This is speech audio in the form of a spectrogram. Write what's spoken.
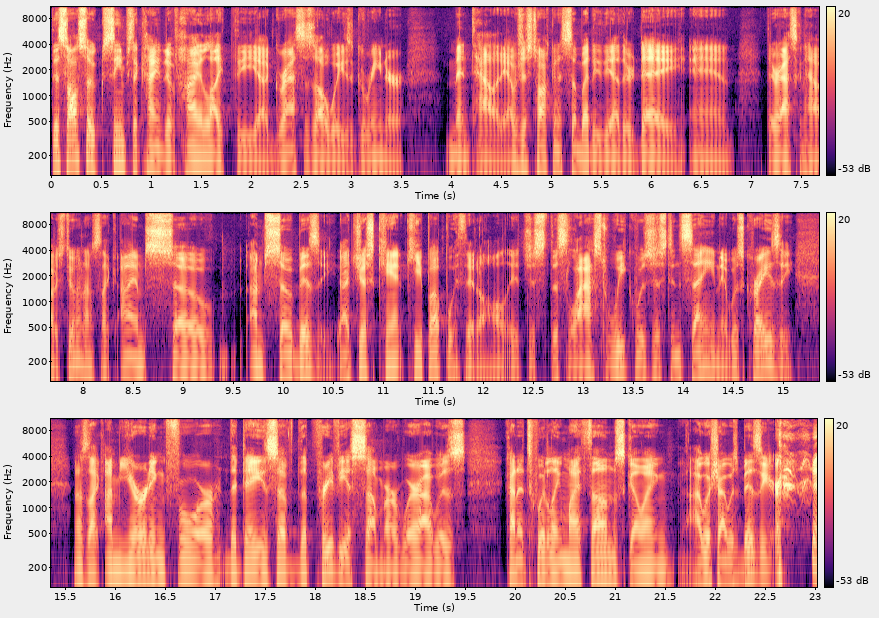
This also seems to kind of highlight the uh, grass is always greener mentality. I was just talking to somebody the other day and they're asking how I was doing. I was like, I am so I'm so busy. I just can't keep up with it all. It just this last week was just insane. It was crazy. And I was like, I'm yearning for the days of the previous summer where I was kind of twiddling my thumbs going i wish i was busier.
